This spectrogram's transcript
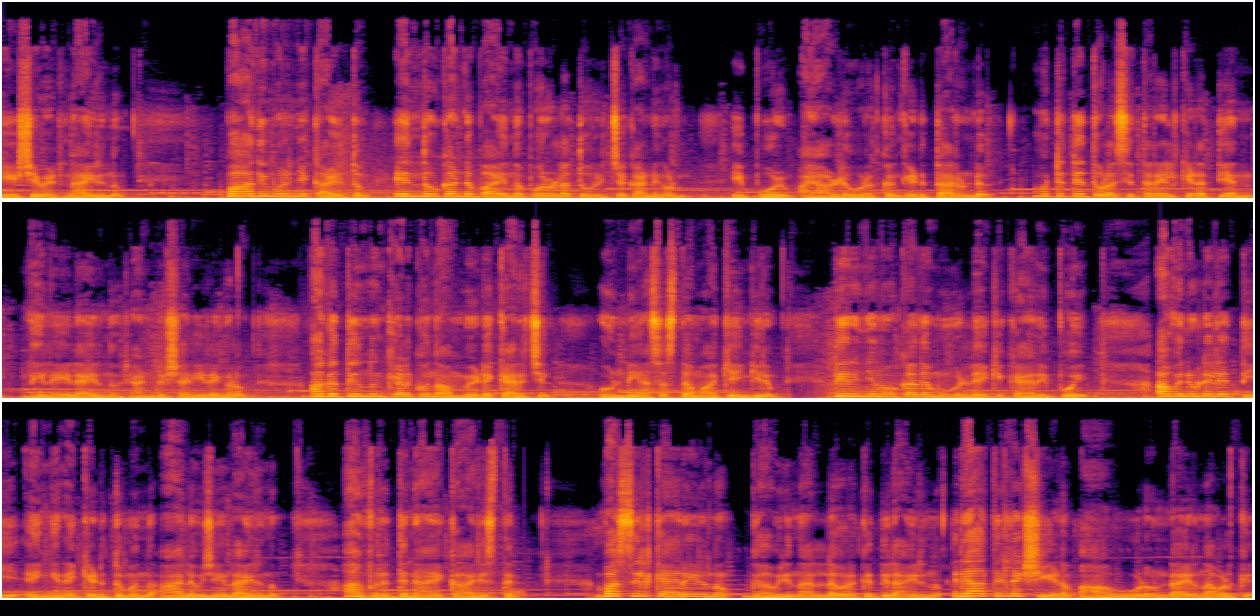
കേശവേട്ടനായിരുന്നു. പാതിമുറിഞ്ഞ കഴുത്തും എന്തോ കണ്ട് ഭയന്ന പോലുള്ള തുറിച്ച കണ്ണുകളും ഇപ്പോഴും അയാളുടെ ഉറക്കം കെടുത്താറുണ്ട്. മുറ്റത്തെ തുളസിത്തറയിൽ കിടത്തിയ നിലയിലായിരുന്നു രണ്ടു ശരീരങ്ങളും. അകത്തുനിന്നും കേൾക്കുന്ന അമ്മയുടെ കരച്ചിൽ ഉണ്ണി അസ്വസ്ഥമാക്കിയെങ്കിലും തിരിഞ്ഞു നോക്കാതെ മുകളിലേക്ക് കയറിപ്പോയി. അവനുള്ളിലെ തീ എങ്ങനെ കെടുത്തുമെന്ന് ആലോചനയിലായിരുന്നു. ആ വൃദ്ധനായ കാര്യസ്ഥൻ. ബസ്സിൽ കയറിയിരുന്നു. ഗൗരി നല്ല ഉറക്കത്തിലായിരുന്നു. രാത്രിയിലെ ക്ഷീണം ആവോളം ഉണ്ടായിരുന്നു അവൾക്ക്.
